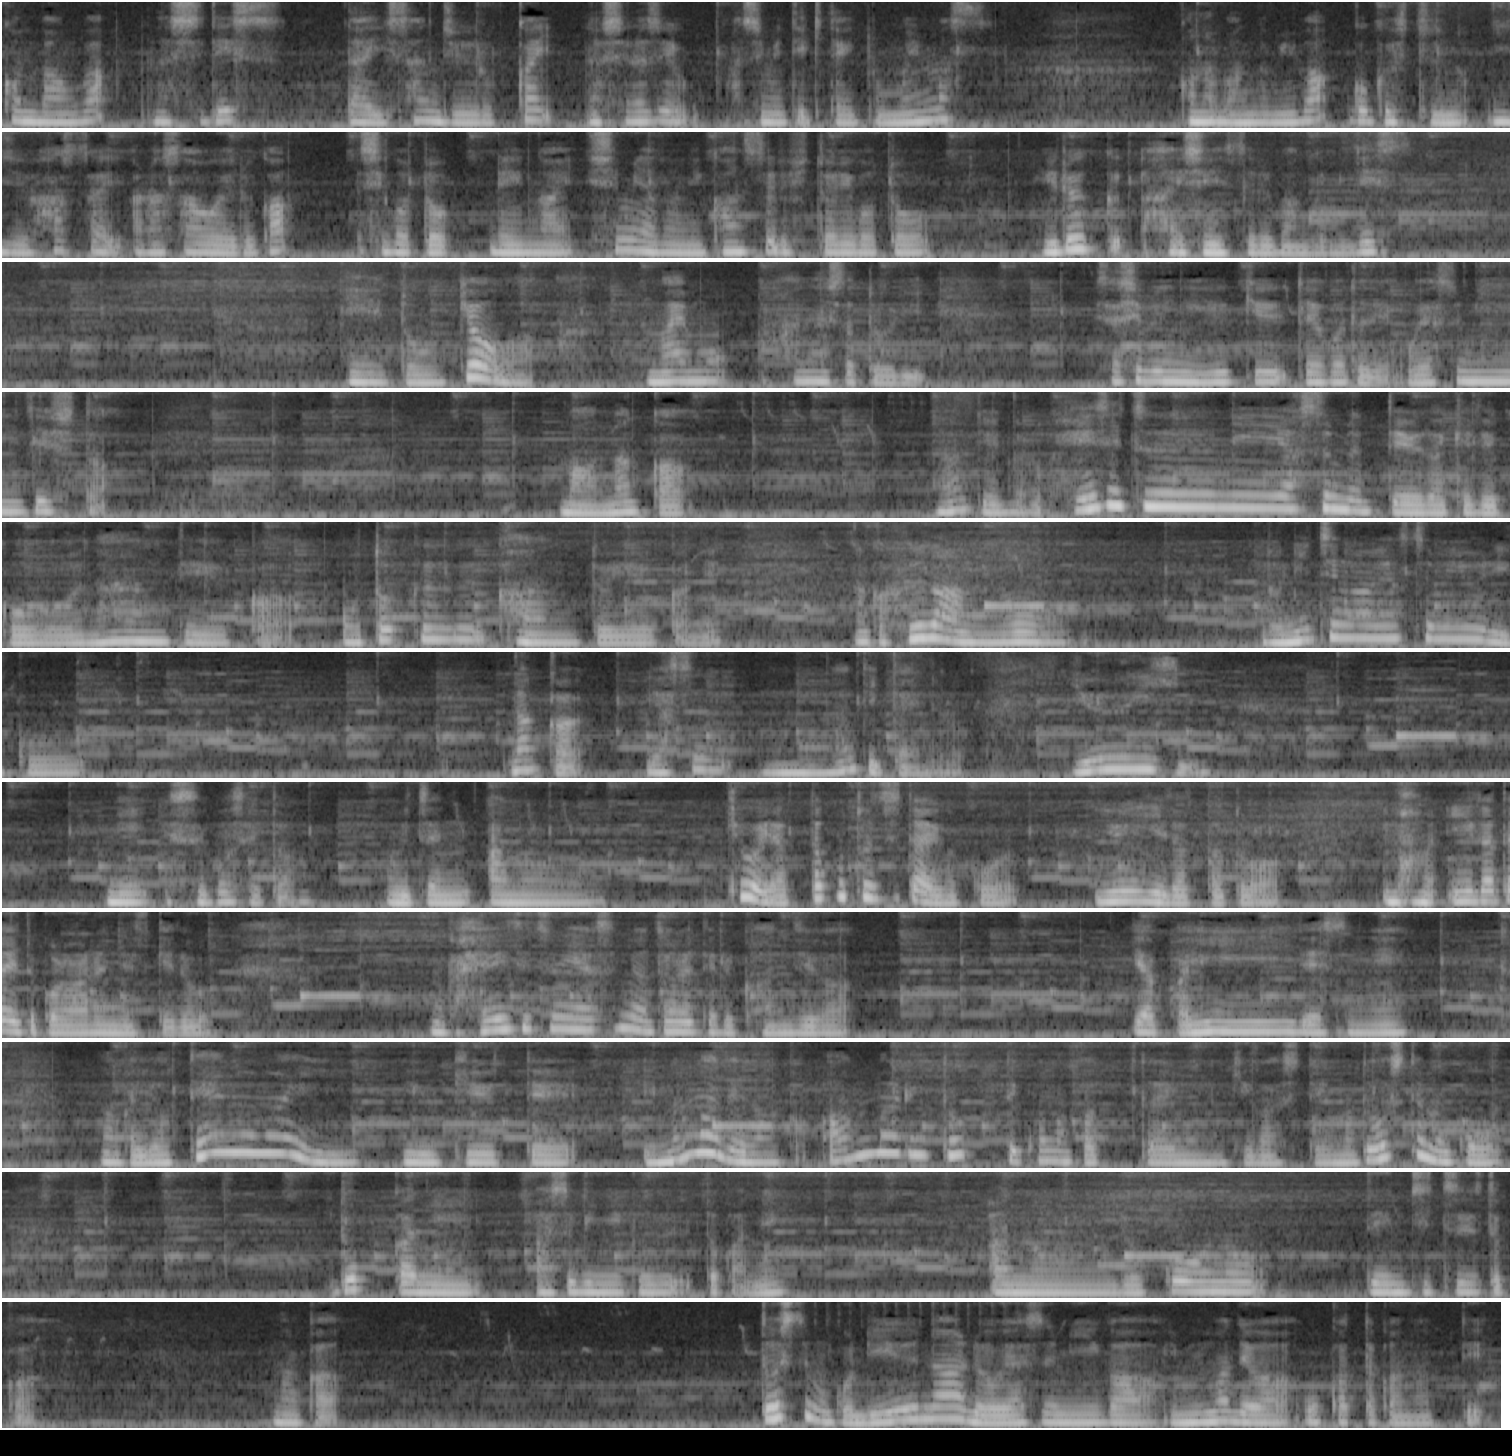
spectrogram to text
こんばんはなしです。第36回なしラジオ始めていきたいと思います。この番組はごく普通の28歳アラサー OL が仕事恋愛趣味などに関する独り言をゆるく配信する番組です。えーと今日は前も話した通り久しぶりに有給ということでお休みでした。まあなんかなんて言うんだろう。平日に休むっていうだけでこうなんていうかお得感というかね。なんか普段の土日の休みよりこうなんか休ん、うん、て言ったらいいんだろう。有意義に過ごせた。別にあの今日やったこと自体がこう有意義だったとはまあ言い難いところあるんですけどなんか平日に休みを取れてる感じがやっぱいいですね。なんか予定のない有給って今までなんかあんまり取ってこなかったような気がして、まあ、どうしてもこうどっかに遊びに行くとかね。あの旅行の前日とかなんかどうしてもこう理由のあるお休みが今までは多かったかなって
